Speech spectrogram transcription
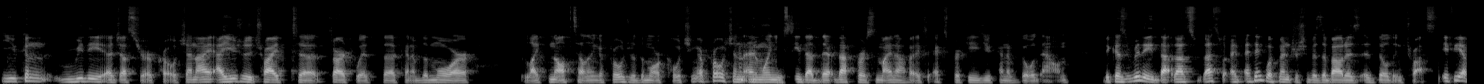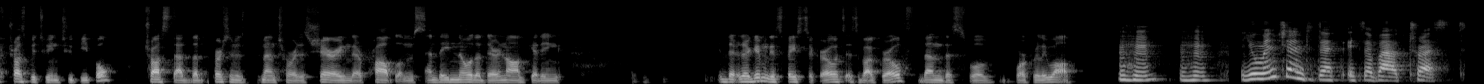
you can really adjust your approach. And I, I usually try to start with the kind of the more like not telling approach with the more coaching approach. And, and when you see that there, that person might not have expertise, you kind of go down because really that, that's that's what I think what mentorship is about is, is building trust. If you have trust between two people, trust that the person who's mentored is sharing their problems and they know that they're not getting they're, they're giving the space to grow. It's, it's about growth. Then this will work really well. Mm-hmm, mm-hmm. You mentioned that it's about trust.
